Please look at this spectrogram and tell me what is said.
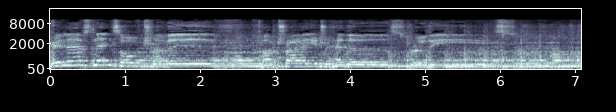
Hynafs nens of Travith, Patra you heathers through these.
